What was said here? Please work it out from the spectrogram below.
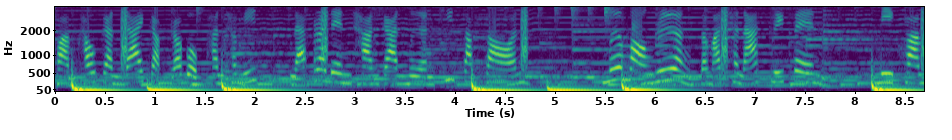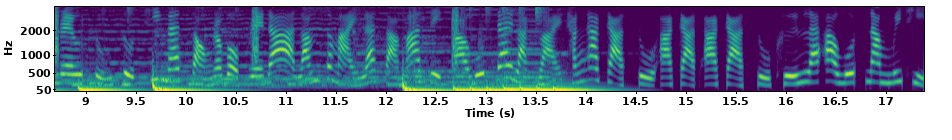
ความเข้ากันได้กับระบบพันธมิตร และประเด็นทางการเมืองที่ซับซ้อน เมื่อมองเรื่องสมรรถนะกริปเปนมีความเร็วสูงสุดที่แมท2ระบบเรดาร์ล้ำสมัยและสามารถติดอาวุธได้หลากหลายทั้งอากาศสู่อากาศอากาศสู่พื้นและอาวุธนำวิถี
